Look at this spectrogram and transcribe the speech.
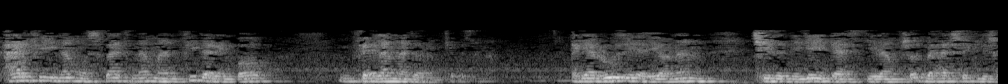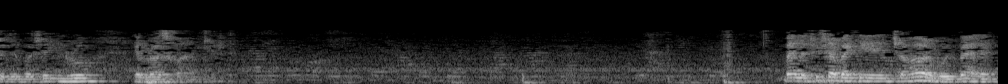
حرفی نه مثبت نه منفی در این باب فعلا ندارم که بزنم. اگر روزی احیانا چیز دیگه دستگیرم شد به هر شکلی شده باشه این رو ابراز خواهم کرد. بله تو شبکه چهار بود. بله.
